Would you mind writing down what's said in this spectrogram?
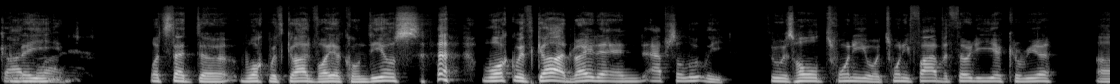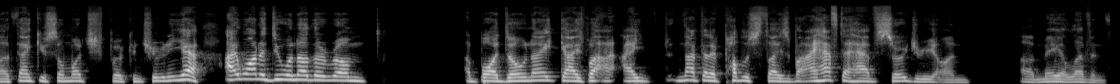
God May- bless. What's that? Uh, walk with God via con Dios. walk with God, right? And absolutely through his whole 20 or 25 or 30 year career. Uh, thank you so much for contributing. Yeah, I want to do another um a Bardo night, guys, but I, I not that I've publicized, but I have to have surgery on uh, May 11th,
